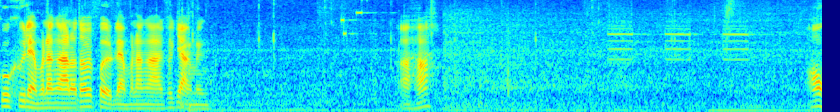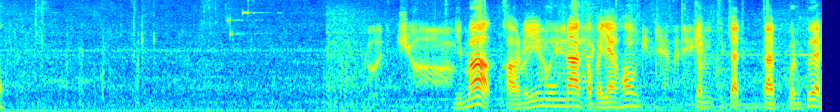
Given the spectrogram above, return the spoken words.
กูคือแหล่งพลังงานเราต้องไปเปิดแหล่งพลังงานสักอย่างหนึ่งอะฮะเอา Good job. ดีมากข่าวนี้มุ่งหน้ากลับไปยังห้องกำจัดการปนเปื้อน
